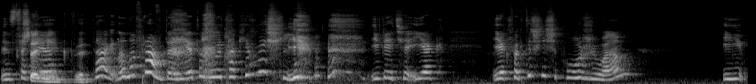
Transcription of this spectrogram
Więc Przenigdy. Tak, no naprawdę, nie? To były takie myśli. I wiecie, jak, jak faktycznie się położyłam i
